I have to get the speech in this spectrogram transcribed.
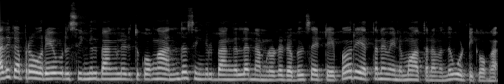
அதுக்கப்புறம் ஒரே ஒரு சிங்கிள் பேங்கில் எடுத்துக்கோங்க. அந்த சிங்கிள் பேங்கில் நம்மளோட டபுள் சைட் டைப்போ ஒரு எத்தனை வேணுமோ அத்தனை வந்து ஒட்டிக்கோங்க.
